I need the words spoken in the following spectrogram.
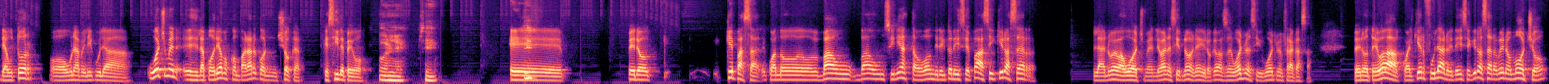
de autor o una película... Watchmen eh, la podríamos comparar con Joker, que sí le pegó. Ponle, sí. Eh, Pero, ¿qué pasa? Cuando va un, un cineasta o va un director y dice, pa, sí, quiero hacer la nueva Watchmen, le van a decir, no, negro, ¿qué vas a hacer Watchmen si Watchmen fracasa? Pero te va cualquier fulano y te dice, quiero hacer Venom 8,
